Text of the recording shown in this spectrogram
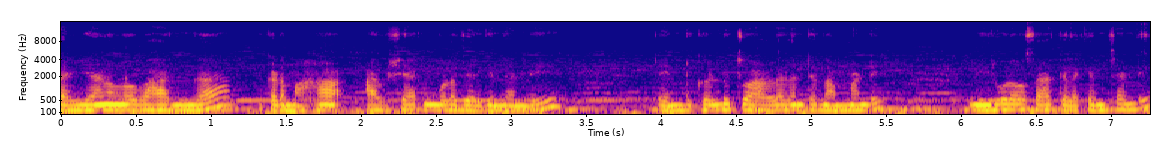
కళ్యాణంలో భాగంగా ఇక్కడ మహా అభిషేకం కూడా జరిగిందండి. రెండు కళ్ళు చూడలేదంటే నమ్మండి. మీరు కూడా ఒకసారి తిలకించండి.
